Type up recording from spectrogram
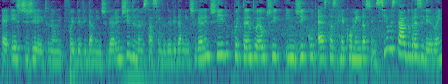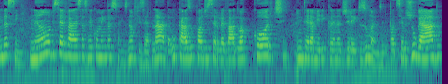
é, este direito não foi devidamente garantido, não está sendo devidamente garantido, portanto, eu te indico estas recomendações. Se o Estado brasileiro ainda assim não observar essas recomendações, não fizer nada, o caso pode ser levado à Corte Interamericana de Direitos Humanos. Ele pode ser julgado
